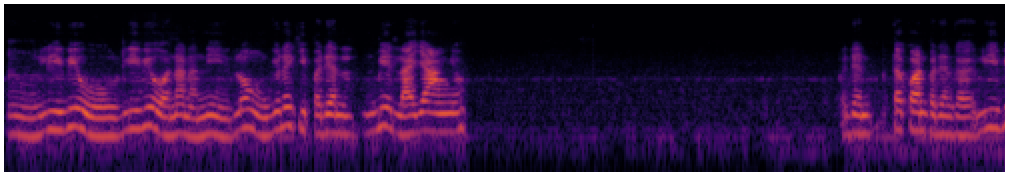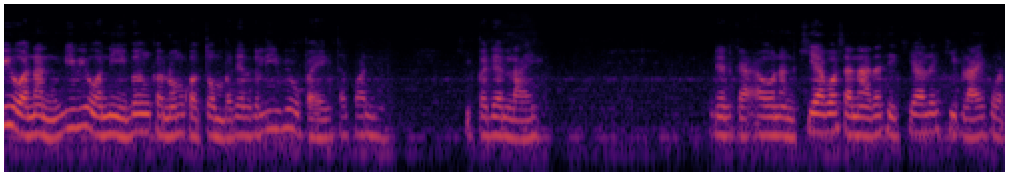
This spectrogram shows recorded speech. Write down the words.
เออรีวิวรีวิวอันนั้นอันนี้ลงอยู่ในคลิปประเด็นมีหลายอย่างอยู่ประเด็นแตะก่อนประเด็นก็รีวิวอันนั้นรีวิวอันนี้เบิ่งขนมข้าวต้มประเด็นก็รีวิวไปแตะก่อนคลิปประเด็นหลายเดือนก็เอานั่นเคลียร์วาสนาแต่สิเคลียร์เลยคลิปหลายกด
